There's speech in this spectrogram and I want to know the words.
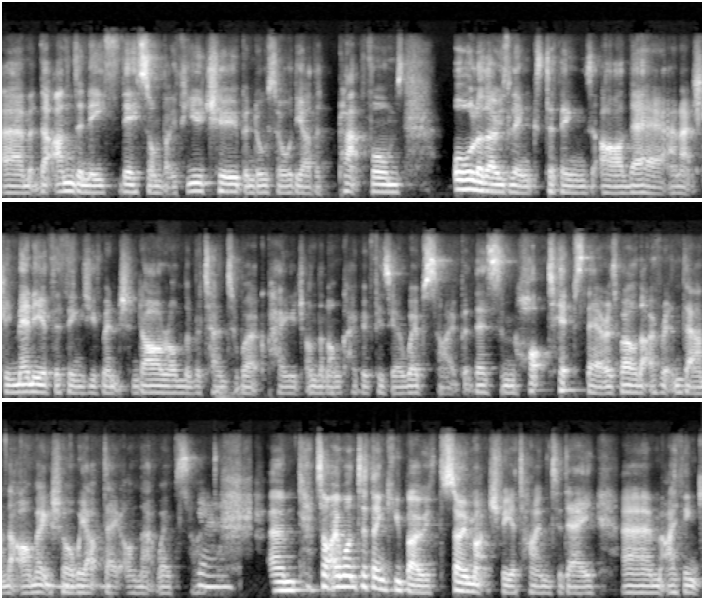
um, that underneath this on both YouTube and also all the other platforms, all of those links to things are there. And actually, many of the things you've mentioned are on the return to work page on the Long COVID Physio website. But there's some hot tips there as well that I've written down that I'll make sure we mm-hmm. update on that website. Yeah. Um, so I want to thank you both so much for your time today. Um, I think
